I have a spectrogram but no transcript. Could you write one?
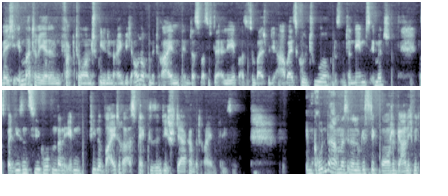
welche immateriellen Faktoren spielen denn eigentlich auch noch mit rein in das, was ich da erlebe? Also zum Beispiel die Arbeitskultur und das Unternehmensimage, dass bei diesen Zielgruppen dann eben viele weitere Aspekte sind, die stärker mit reinfließen. Im Grunde haben wir es in der Logistikbranche gar nicht mit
